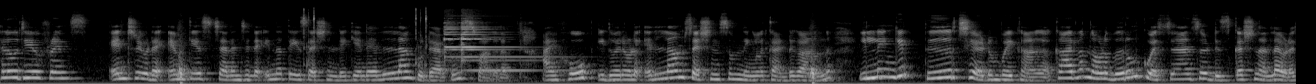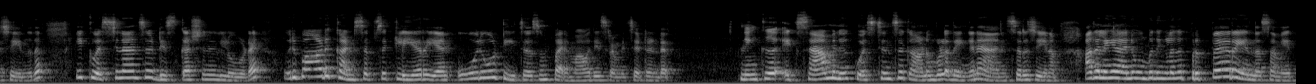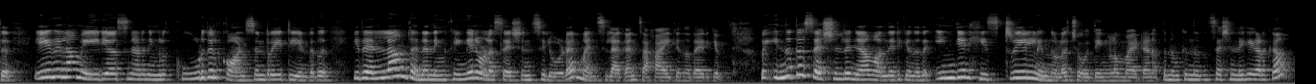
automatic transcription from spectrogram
Hello dear friends എൻട്രിയുടെ M T S ചലഞ്ചിന്റെ ഇന്നത്തെ ഈ സെഷനിലേക്ക് എന്റെ എല്ലാ കൂട്ടുകാർക്കും സ്വാഗതം. ഐ ഹോപ്പ് ഇതുവരെയുള്ള എല്ലാ സെഷൻസും നിങ്ങൾ കണ്ടു കാണുന്നു. ഇല്ലെങ്കിൽ തീർച്ചയായിട്ടും പോയി കാണുക. കാരണം നമ്മൾ വെറും ക്വസ്റ്റ്യൻ ആൻസർ ഡിസ്കഷൻ അല്ല ഇവിടെ ചെയ്യുന്നത്. ഈ ക്വസ്റ്റ്യൻ ആൻസർ ഡിസ്കഷനിലൂടെ ഒരുപാട് കൺസെപ്റ്റ്സ് ക്ലിയർ ചെയ്യാൻ ഓരോ ടീച്ചേഴ്സും പരമാവധി ശ്രമിച്ചിട്ടുണ്ട്. നിങ്ങൾക്ക് എക്സാമിന് ക്വസ്റ്റ്യൻസ് കാണുമ്പോൾ അത് എങ്ങനെ ആൻസർ ചെയ്യണം? അതല്ലെങ്കിൽ അതിന് മുമ്പ് നിങ്ങളത് പ്രിപ്പയർ ചെയ്യുന്ന സമയത്ത് ഏതെല്ലാം ഏരിയാസിനാണ് നിങ്ങൾ കൂടുതൽ കോൺസെൻട്രേറ്റ് ചെയ്യേണ്ടത്? ഇതെല്ലാം തന്നെ നിങ്ങൾക്ക് ഇങ്ങനെയുള്ള സെഷൻസിലൂടെ മനസ്സിലാക്കാൻ സഹായിക്കുന്നതായിരിക്കും. അപ്പോൾ ഇന്നത്തെ സെഷനിൽ ഞാൻ വന്നിരിക്കുന്നത് ഇന്ത്യൻ ഹിസ്റ്ററിയിൽ നിന്നുള്ള ചോദ്യങ്ങളുമായിട്ടാണ്. അപ്പോൾ നമുക്ക് ഇന്നത്തെ സെഷനിലേക്ക് കിടക്കാം.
